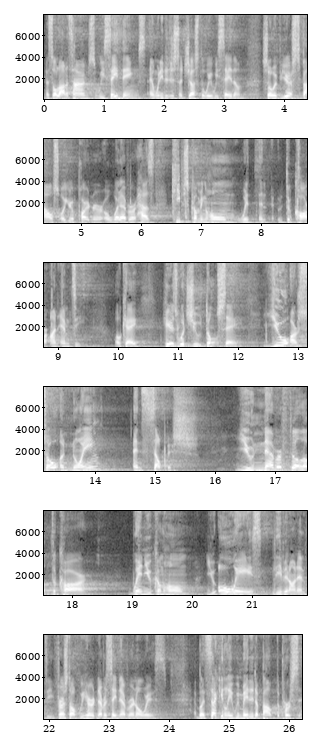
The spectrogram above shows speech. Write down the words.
And so a lot of times we say things and we need to just adjust the way we say them. So if your spouse or your partner or whatever has keeps coming home with an, the car on empty, okay? Here's what you don't say. You are so annoying and selfish. You never fill up the car when you come home. You always leave it on empty. First off, we heard never say never and always. But secondly, we made it about the person.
